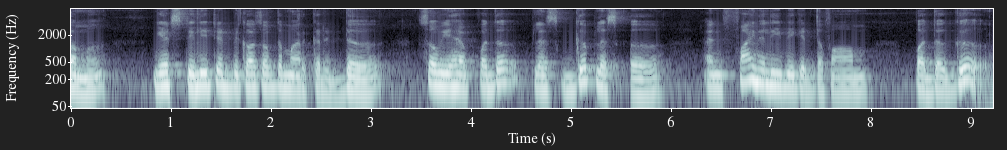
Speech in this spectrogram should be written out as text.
gama gets deleted because of the marker da. So we have pada plus ga plus a. And finally we get the form padaga,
